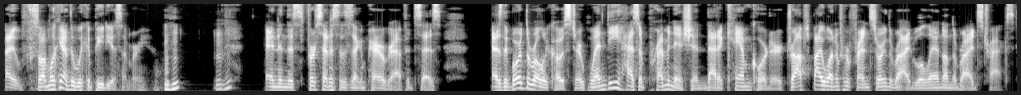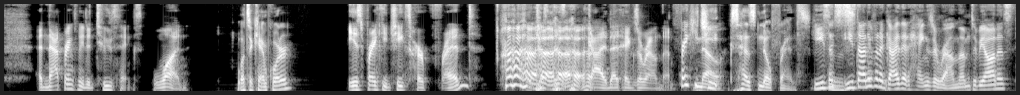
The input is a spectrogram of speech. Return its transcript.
I, so I'm looking at the Wikipedia summary. Mm-hmm. Mm-hmm. And in this first sentence of the second paragraph, it says, as they board the roller coaster, Wendy has a premonition that a camcorder dropped by one of her friends during the ride will land on the ride's tracks. And that brings me to two things. One, what's a camcorder? Is Frankie Cheeks her friend? just this guy that hangs around them? Frankie no. Cheeks has no friends. He's a, he's not even a guy that hangs around them. To be honest,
